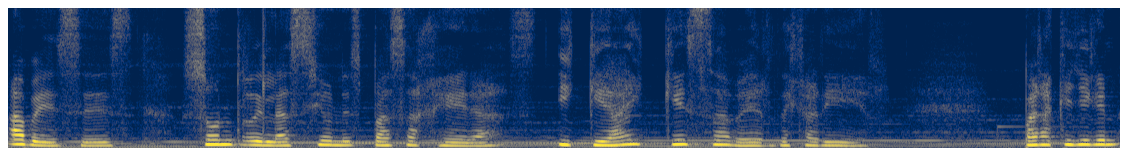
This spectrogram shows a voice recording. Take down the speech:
A veces son relaciones pasajeras y que hay que saber dejar ir para que lleguen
